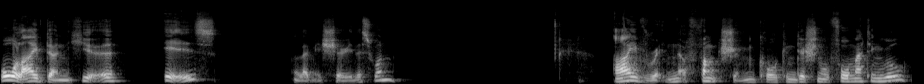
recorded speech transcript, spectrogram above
all I've done here is, let me show you this one, I've written a function called conditional formatting rule.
